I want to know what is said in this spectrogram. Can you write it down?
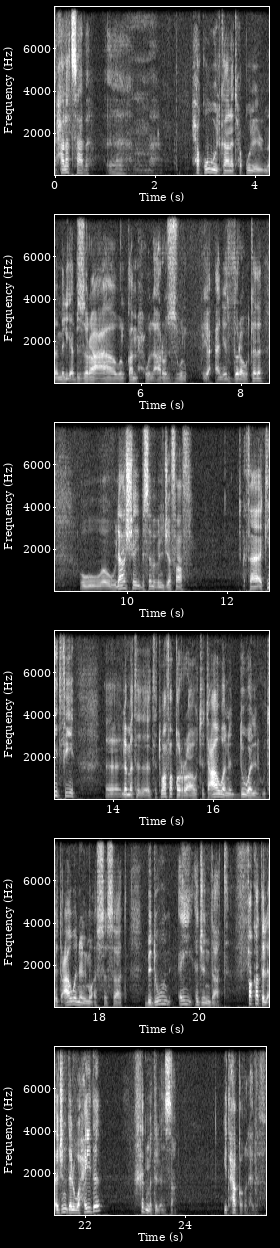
حالات صعبة. حقول كانت حقول مليئة بالزراعة والقمح والأرز وال يعني الذرة والكذا ولا شيء بسبب الجفاف. فأكيد في آه، لما تتوافق الرؤى وتتعاون الدول وتتعاون المؤسسات بدون أي أجندات فقط الأجندة الوحيدة خدمة الإنسان. يتحقق الهدف.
